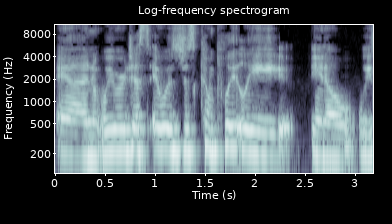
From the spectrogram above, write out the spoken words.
And we were just, it was just completely, you know, we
